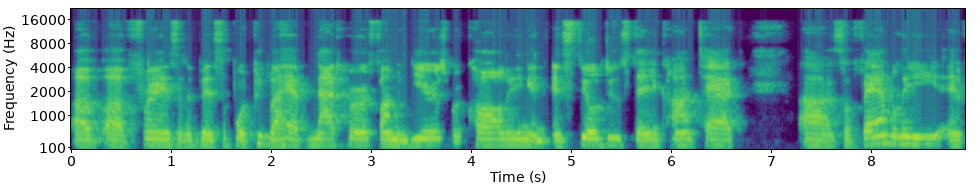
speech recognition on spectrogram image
of, of friends that have been support. People I have not heard from in years were calling and, and still do stay in contact. Uh, so family and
